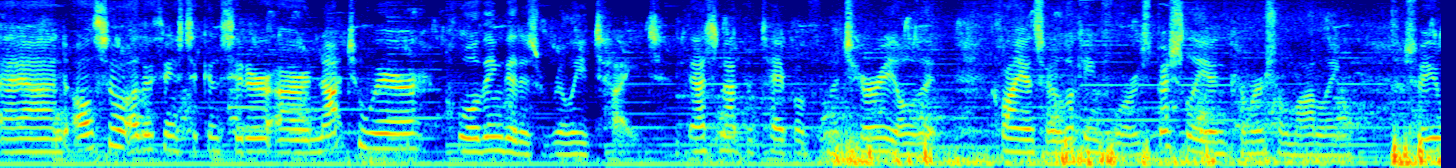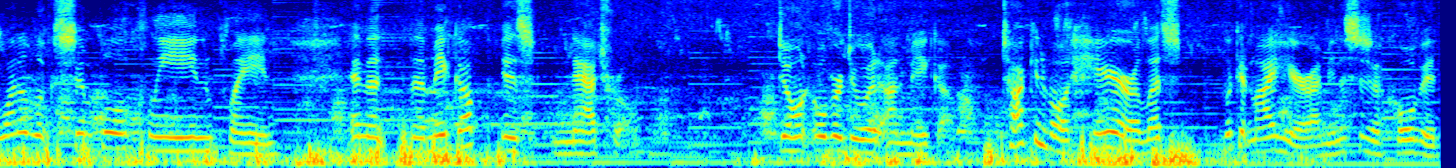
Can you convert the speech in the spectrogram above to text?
And also other things to consider are not to wear clothing that is really tight. That's not the type of material that clients are looking for, especially in commercial modeling. So you want to look simple, clean, plain. And the, the makeup is natural. Don't overdo it on makeup. Talking about hair, let's look at my hair. I mean, this is a COVID,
